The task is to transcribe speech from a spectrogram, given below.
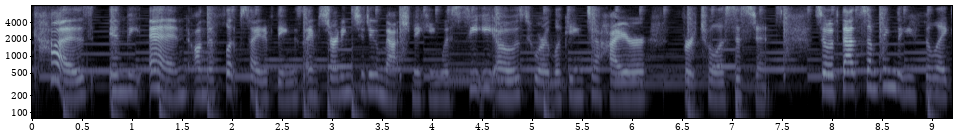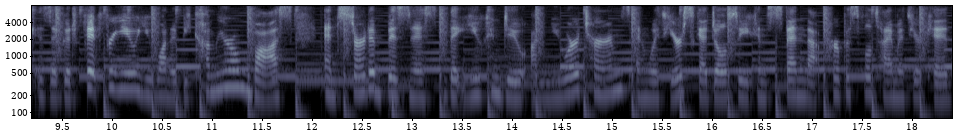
because in the end, on the flip side of things, I'm starting to do matchmaking with CEOs who are looking to hire virtual assistants. So if that's something that you feel like is a good fit for you, you want to become your own boss and start a business that you can do on your terms and with your schedule so you can spend that purposeful time with your kids,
